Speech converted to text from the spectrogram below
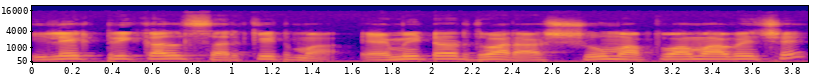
ઇલેક્ટ્રિકલ સર્કિટમાં એમીટર દ્વારા શું માપવામાં આવે છે?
